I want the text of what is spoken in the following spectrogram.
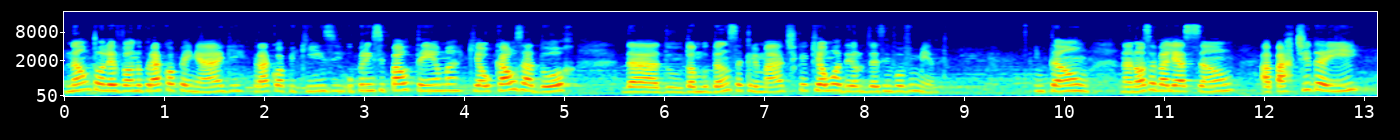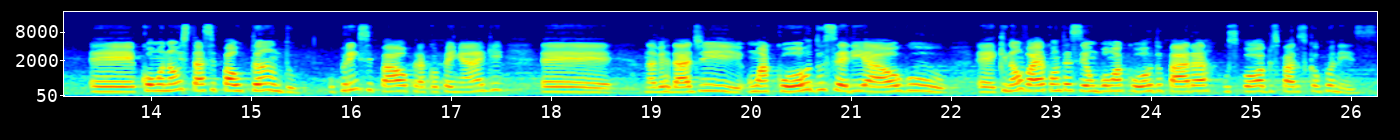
não estão levando para Copenhague, para a COP15, o principal tema, que é o causador da, do, da mudança climática, que é o modelo de desenvolvimento. Então, na nossa avaliação, a partir daí, é, como não está se pautando o principal para Copenhague, é, na verdade, um acordo seria algo é, que não vai acontecer, um bom acordo para os pobres, para os camponeses.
